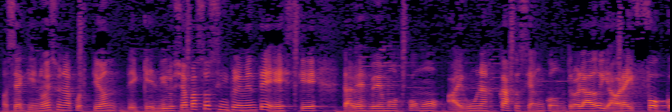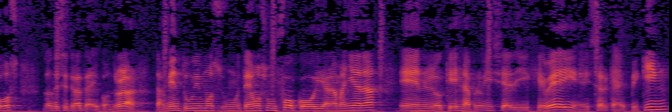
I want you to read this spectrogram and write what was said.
o sea que no es una cuestión de que el virus ya pasó, simplemente es que tal vez vemos como algunos casos se han controlado y ahora hay focos donde se trata de controlar. También tuvimos tenemos un foco hoy a la mañana en lo que es la provincia de Hebei, eh, cerca de Pekín,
